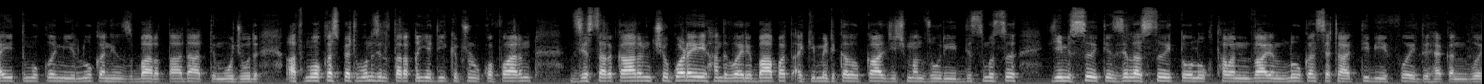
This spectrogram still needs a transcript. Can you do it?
آئی تو مقامی لوکن ہز بار تعداد موجود ات موقع پہ وون پو ذیل ترقی کپوار زرکار گوڑے ہندوار باپت اکہ میڈیکل کالج منظوری دس مچہ سلس تھون والن لوکن سٹھا طبی فائدہ ہیکن و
